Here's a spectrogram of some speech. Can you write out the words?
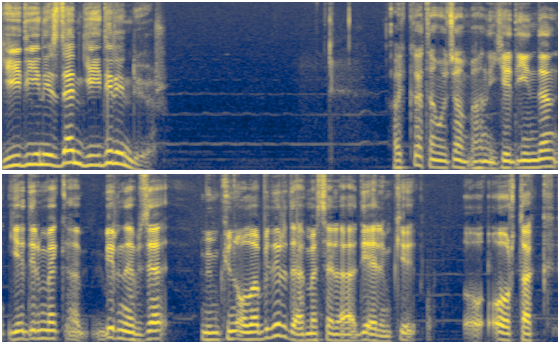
Giydiğinizden giydirin diyor. Hakikaten hocam hani yediğinden yedirmek bir nebze mümkün olabilir de mesela diyelim ki ortak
